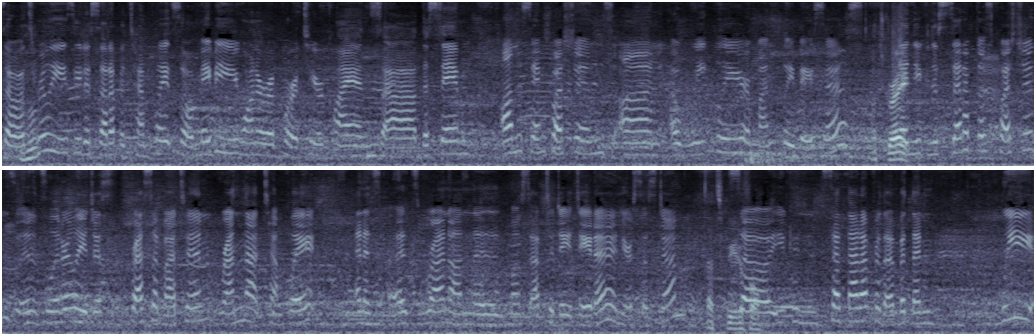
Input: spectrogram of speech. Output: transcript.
So it's Mm-hmm. really easy to set up a template. So maybe you want to report to your clients uh, the same on the same questions on a weekly or monthly basis. That's great. And you can just set up those questions, and it's literally just press a button, run that template, and it's it's run on the most up to date data in your system. That's beautiful. So you can set that up for them, but then we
